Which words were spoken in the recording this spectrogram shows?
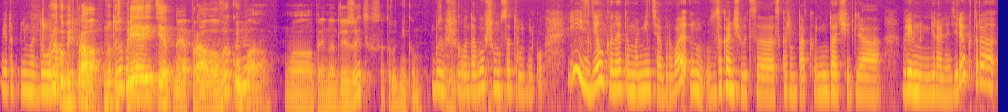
я так понимаю, долю. Выкупить право. Ну, то есть Выкупить. приоритетное право выкупа э, принадлежит сотрудникам. бывшего, да, бывшему сотруднику. И сделка на этом моменте обрывает, ну, заканчивается, скажем так, неудачей для временного генерального директора,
